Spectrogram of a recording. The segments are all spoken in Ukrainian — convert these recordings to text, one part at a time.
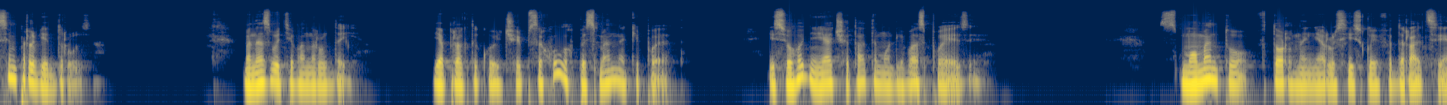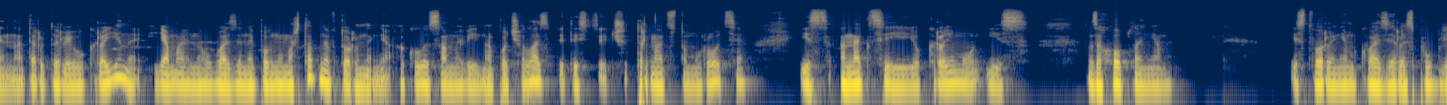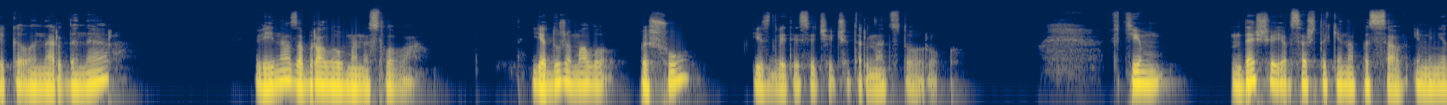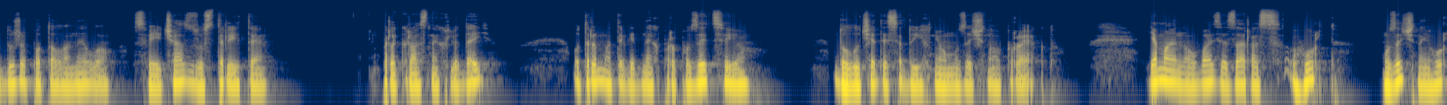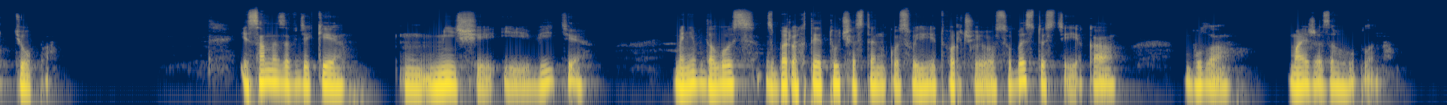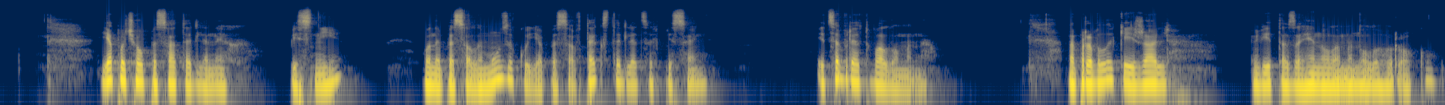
Всім привіт, друзі! Мене звуть Іван Рудий. Я практикуючий психолог, письменник і поет. І сьогодні я читатиму для вас поезію. З моменту вторгнення Російської Федерації на територію України я маю на увазі не повномасштабне вторгнення, а коли саме війна почалась в 2014 році із анексією Криму, із захопленням і створенням квазіреспубліки ЛНР ДНР, війна забрала у мене слова. Я дуже мало пишу із 2014 року. Втім, дещо я все ж таки написав, і мені дуже поталанило в свій час зустріти прекрасних людей, отримати від них пропозицію, долучитися до їхнього музичного проєкту. Я маю на увазі зараз гурт, музичний гурт Тюпа. І саме завдяки Міші і Віті мені вдалося зберегти ту частинку своєї творчої особистості, яка була майже загублена. Я почав писати для них пісні, вони писали музику, я писав тексти для цих пісень, і це врятувало мене. На превеликий жаль, Віта загинула минулого року.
